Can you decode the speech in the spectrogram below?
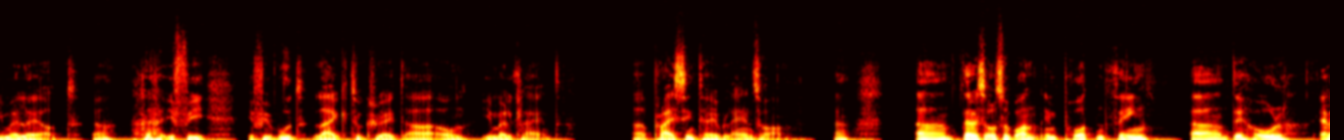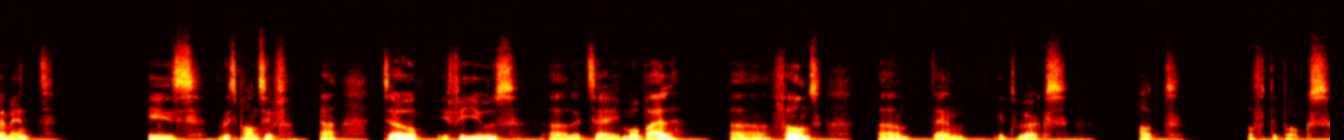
email layout yeah? if we if we would like to create our own email client uh, pricing table and so on yeah? Uh, there is also one important thing uh, the whole element is responsive yeah? so if we use uh, let's say mobile phones um, then it works out of the box.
